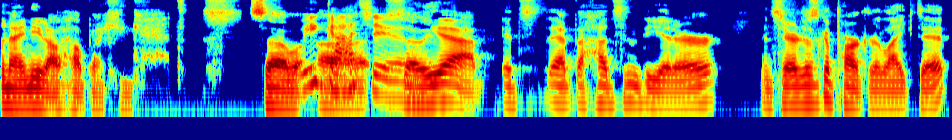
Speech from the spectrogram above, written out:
and I need all help I can get. So we got uh, you. So yeah, it's at the Hudson Theater, and Sarah Jessica Parker liked it.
